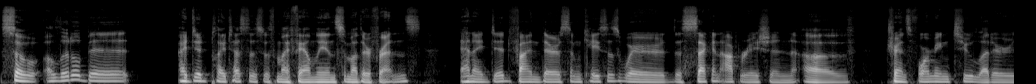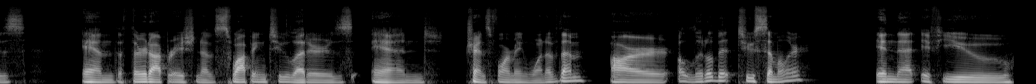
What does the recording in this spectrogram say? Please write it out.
So a little bit. I did play test this with my family and some other friends, and I did find there are some cases where the second operation of transforming two letters and the third operation of swapping two letters and transforming one of them are a little bit too similar in that if you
